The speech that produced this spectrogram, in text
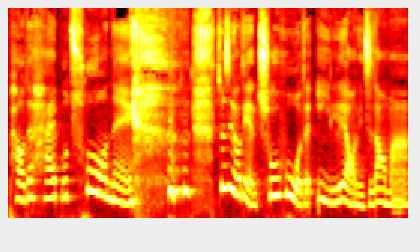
跑得还不错呢，就是有点出乎我的意料，你知道吗？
